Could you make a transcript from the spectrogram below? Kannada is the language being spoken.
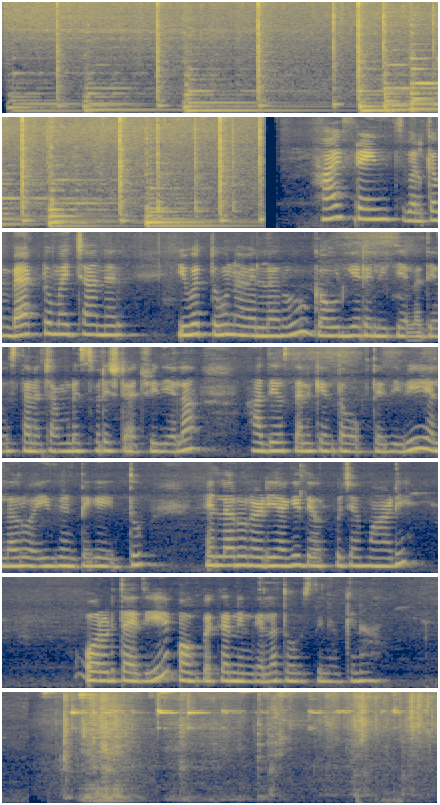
Hi friends welcome back to my channel ಇವತ್ತು ನಾವೆಲ್ಲರೂ ಗೌಡ್ಗೆರೆಯಲ್ಲಿ ಇದೆಯಲ್ಲ, ದೇವಸ್ಥಾನ ಚಾಮುಂಡೇಶ್ವರಿ ಸ್ಟ್ಯಾಚು ಇದೆಯಲ್ಲ, ಆ ದೇವಸ್ಥಾನಕ್ಕೆ ಅಂತ ಹೋಗ್ತಾ ಇದ್ದೀವಿ. ಎಲ್ಲರೂ ಐದು ಗಂಟೆಗೆ ಇದ್ದು ಎಲ್ಲರೂ ರೆಡಿಯಾಗಿ ದೇವ್ರ ಪೂಜೆ ಮಾಡಿ ಹೊರಡ್ತಾ ಇದ್ದೀವಿ. ಹೋಗ್ಬೇಕಾದ್ರೆ ನಿಮಗೆಲ್ಲ ತೋರಿಸ್ತೀನಿ ಓಕೆನಾ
